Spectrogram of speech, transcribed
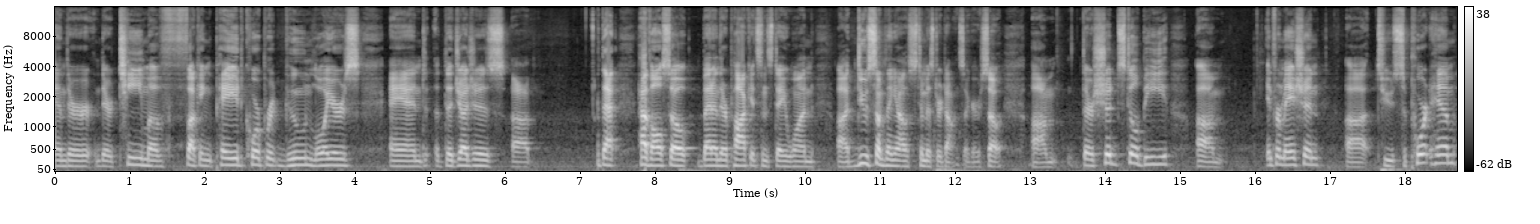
and their their team of fucking paid corporate goon lawyers and the judges uh, that have also been in their pocket since day one uh, do something else to Mr. Donziger. So um, there should still be um, information uh, to support him,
